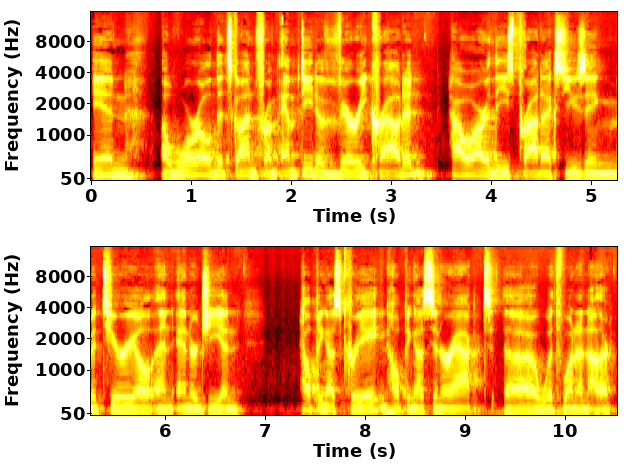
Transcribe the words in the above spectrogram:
in a world that's gone from empty to very crowded, how are these products using material and energy and helping us create and helping us interact uh, with one another?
